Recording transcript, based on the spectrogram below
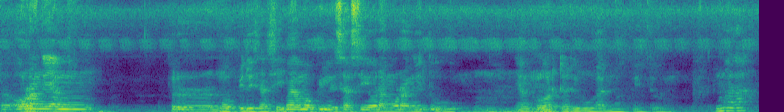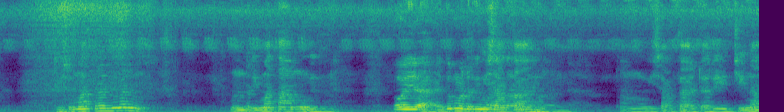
eh, orang yang ber Mobilisasi. Nah, mobilisasi orang-orang itu yang keluar dari Wuhan waktu itu. malah di Sumatera itu kan menerima tamu gitu Oh iya, itu menerima Wisata, tamu. ya? tamu wisata dari Cina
